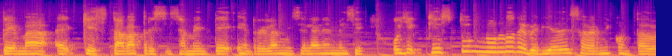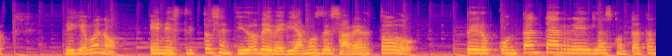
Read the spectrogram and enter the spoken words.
tema eh, que estaba precisamente en reglas misceláneas, me dice, oye, que esto no lo debería de saber mi contador. Le dije, bueno, en estricto sentido deberíamos de saber todo, pero con tantas reglas, con tantas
